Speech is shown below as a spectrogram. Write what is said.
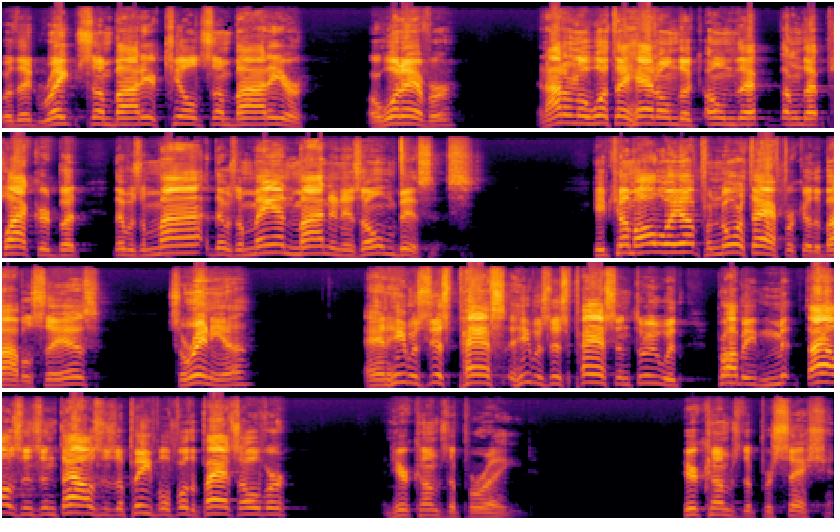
where they'd raped somebody or killed somebody or, or whatever. And I don't know what they had on, the, on, that, on that placard, but there was, a mind, there was a man minding his own business. He'd come all the way up from North Africa, the Bible says, Cyrenia, and he was just pass, he was just passing through with probably thousands and thousands of people for the Passover. And here comes the parade. Here comes the procession.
